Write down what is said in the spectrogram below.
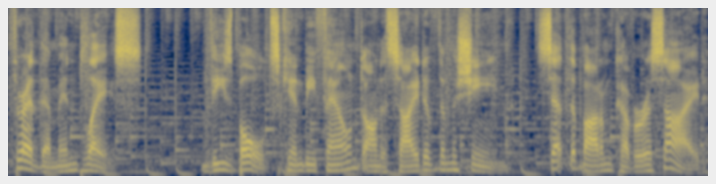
thread them in place. These bolts can be found on the side of the machine. Set the bottom cover aside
